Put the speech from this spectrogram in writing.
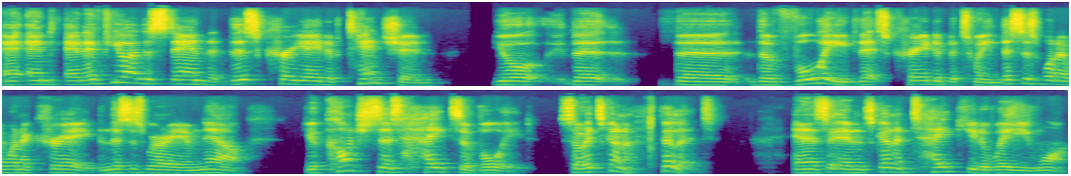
And, and, and if you understand that this creative tension, your the the the void that's created between this is what I want to create and this is where I am now your consciousness hates a void. So it's going to fill it and it's, and it's going to take you to where you want.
